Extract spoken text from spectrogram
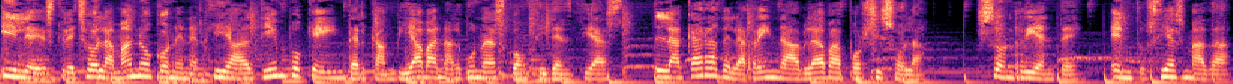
y le estrechó la mano con energía al tiempo que intercambiaban algunas confidencias, la cara de la reina hablaba por sí sola sonriente, entusiasmada,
